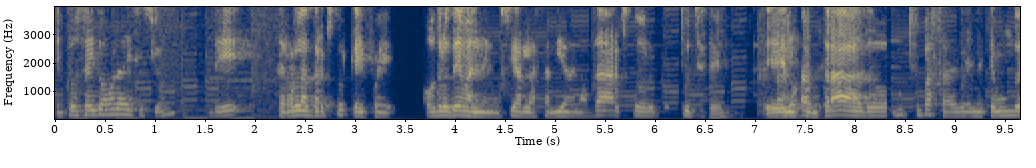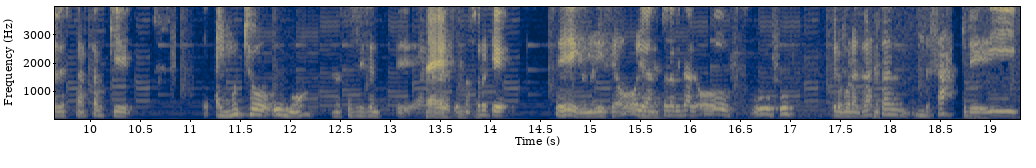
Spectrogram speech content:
Entonces ahí tomamos la decisión de cerrar las Dark Store, que ahí fue otro tema el negociar la salida de las Dark Store, eh, los contratos. Mucho pasa en este mundo del startup que hay mucho humo. No sé si se, eh, nosotros que sí, uno dice, oh, levantó capital, uff, uff, uff, pero por atrás está un desastre y,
